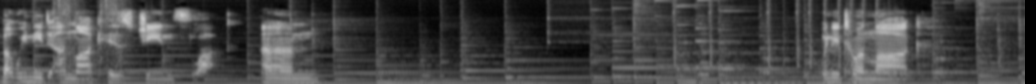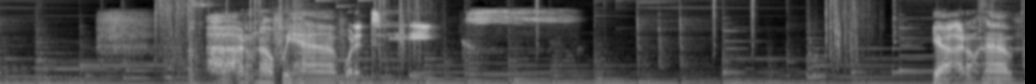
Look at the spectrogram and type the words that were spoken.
But we need to unlock his gene slot. Um... We need to unlock I don't know if we have what it takes. Yeah, I don't have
